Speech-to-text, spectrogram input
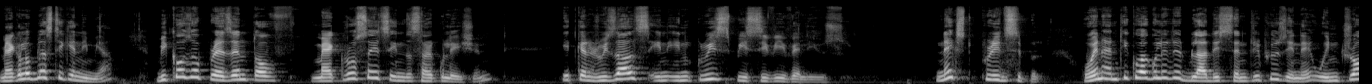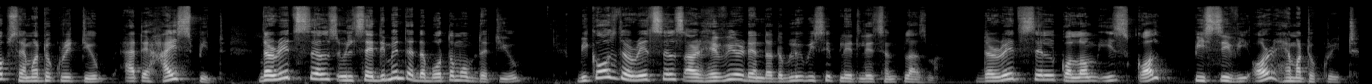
Megaloblastic anemia, because of presence of macrocytes in the circulation, it can result in increased PCV values. Next principle when anticoagulated blood is centrifuged in a Wintrobe's hematocrit tube at a high speed, the red cells will sediment at the bottom of the tube because the red cells are heavier than the WBC platelets and plasma. The red cell column is called PCV or hematocrit.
